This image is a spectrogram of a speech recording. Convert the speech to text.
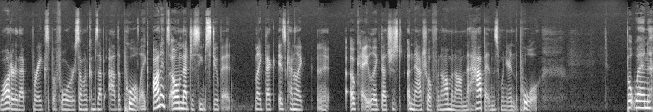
water that breaks before someone comes up out of the pool. Like on its own, that just seems stupid. Like that is kind of like, uh, okay, like that's just a natural phenomenon that happens when you're in the pool. But when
